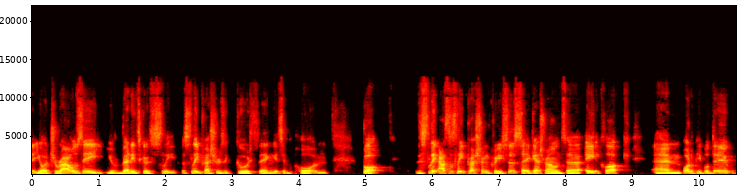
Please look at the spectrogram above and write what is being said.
that you're drowsy, you're ready to go to sleep. The sleep pressure is a good thing. It's important, but the sleep as the sleep pressure increases, say it gets around to eight o'clock, um, what do people do?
